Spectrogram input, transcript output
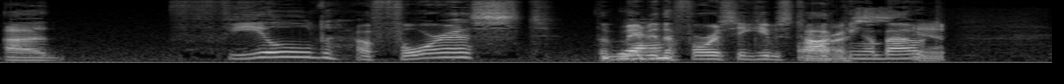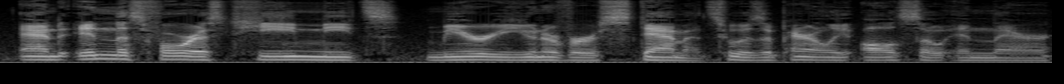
a field, a forest, the, maybe the forest he keeps talking about. yeah. And in this forest, he meets Mirror Universe Stamets, who is apparently also in there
